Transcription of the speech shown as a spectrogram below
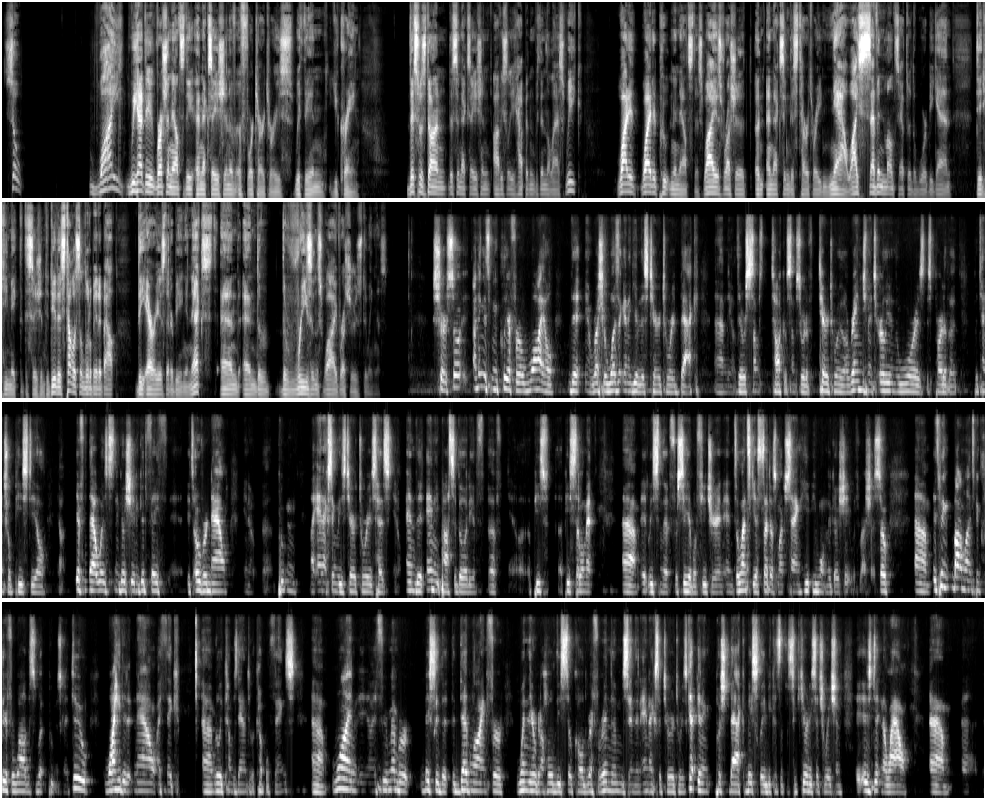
So, why we had the Russia announce the annexation of, of four territories within Ukraine? This was done. This annexation obviously happened within the last week. Why did why did Putin announce this? Why is Russia an- annexing this territory now? Why seven months after the war began did he make the decision to do this? Tell us a little bit about the areas that are being annexed and and the the reasons why Russia is doing this. Sure. So I think it's been clear for a while that you know, Russia wasn't going to give this territory back. Um, you know, there was some talk of some sort of territorial arrangement earlier in the war as, as part of a potential peace deal. You know, if that was negotiated in good faith, it's over now. You know, uh, Putin by annexing these territories has you know, ended any possibility of, of you know, a peace a peace settlement um, at least in the foreseeable future. And, and Zelensky has said as much, saying he, he won't negotiate with Russia. So um, it's been bottom line. It's been clear for a while. This is what Putin's going to do. Why he did it now, I think, uh, really comes down to a couple things. Um, one, if you remember, basically the, the deadline for when they were going to hold these so-called referendums and then annex the territories kept getting pushed back, basically because of the security situation. It, just didn't allow um,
